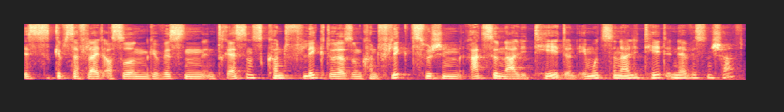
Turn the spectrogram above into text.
gibt es da vielleicht auch so einen gewissen Interessenskonflikt oder so einen Konflikt zwischen Rationalität und Emotionalität in der Wissenschaft?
